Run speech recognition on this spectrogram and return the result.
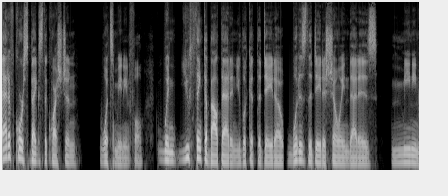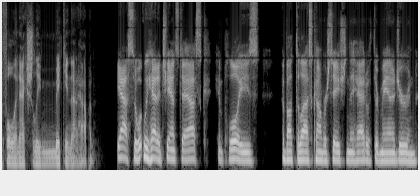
That, of course, begs the question what's meaningful? When you think about that and you look at the data, what is the data showing that is meaningful in actually making that happen? Yeah, so we had a chance to ask employees about the last conversation they had with their manager and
